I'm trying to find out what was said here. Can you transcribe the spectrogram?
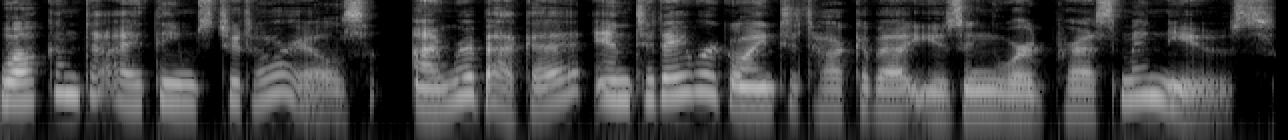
Welcome to iThemes Tutorials. I'm Rebecca, and today we're going to talk about using WordPress menus.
